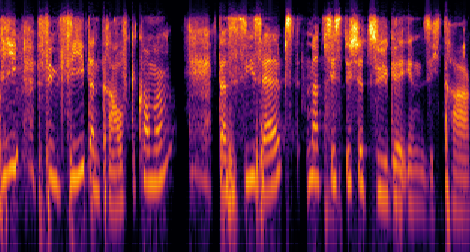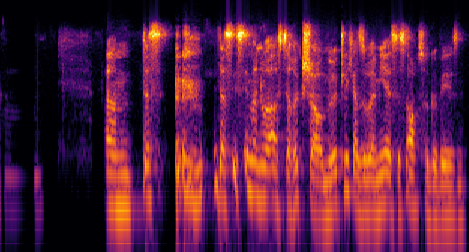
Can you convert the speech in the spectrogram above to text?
Wie sind Sie dann draufgekommen, dass Sie selbst narzisstische Züge in sich tragen? Ähm, das, das ist immer nur aus der Rückschau möglich. Also bei mir ist es auch so gewesen.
